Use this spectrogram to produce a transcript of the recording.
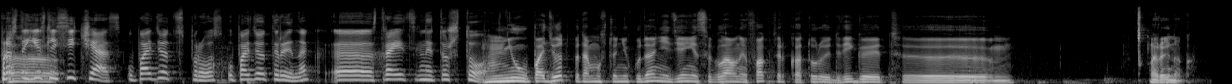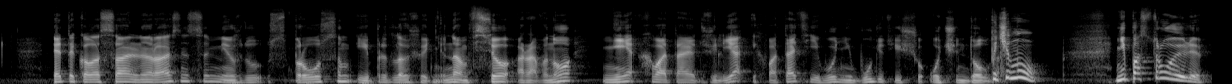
Просто А- если сейчас упадет спрос, упадет рынок э, строительный, то что? Не упадет, потому что никуда не денется главный фактор, который двигает э, рынок. Это колоссальная разница между спросом и предложением. Нам все равно не хватает жилья, и хватать его не будет еще очень долго. Почему? Не построили.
